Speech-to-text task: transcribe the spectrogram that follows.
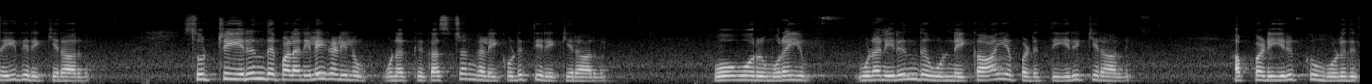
செய்திருக்கிறார்கள். சுற்றி இருந்து பல நிலைகளிலும் உனக்கு கஷ்டங்களை கொடுத்திருக்கிறார்கள். ஒவ்வொரு முறையும் உடனிருந்து உன்னை காயப்படுத்தி இருக்கிறார்கள். அப்படி இருக்கும் பொழுது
